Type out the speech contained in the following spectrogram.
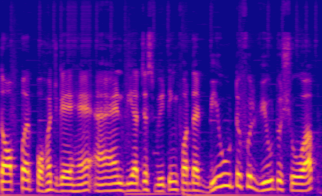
टॉप पर पहुँच गए हैं and we are just waiting for that beautiful view to show up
